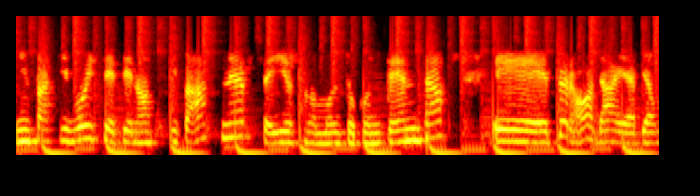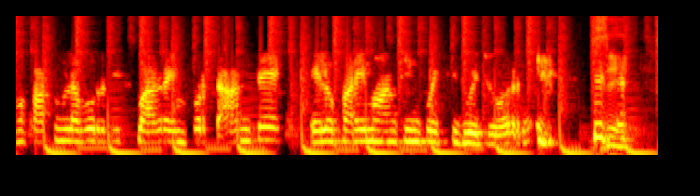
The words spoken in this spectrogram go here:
infatti voi siete i nostri partners e io sono molto contenta, e però dai abbiamo fatto un lavoro di squadra importante e lo faremo anche in questi due giorni. Sì.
